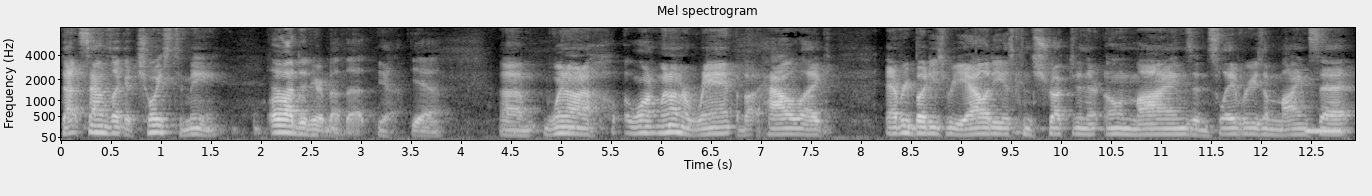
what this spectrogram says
That sounds like a choice to me. Oh, I did hear about that. Yeah. Yeah. went on a went on a rant about how like everybody's reality is constructed in their own minds and slavery is a mindset.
